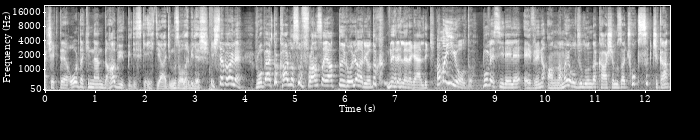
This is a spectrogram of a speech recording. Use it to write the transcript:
gerçekte oradakinden daha büyük bir diske ihtiyacımız olabilir. İşte böyle. Roberto Carlos'un Fransa'ya attığı golü arıyorduk. Nerelere geldik. Ama iyi oldu. Bu vesileyle evreni anlama yolculuğunda karşımıza çok sık çıkan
